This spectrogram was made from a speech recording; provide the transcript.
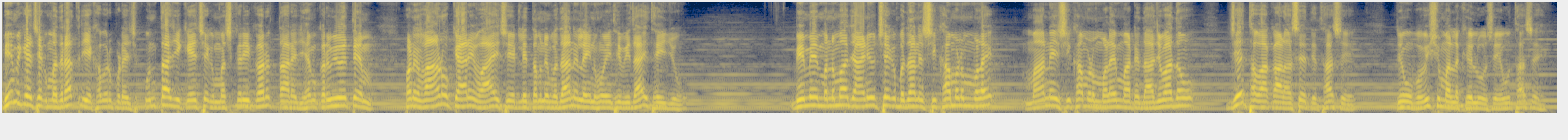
ભીમ કહે છે કે મધરાત્રિએ ખબર પડે છે. કુંતાજી કહે છે કે મશ્કરી કર, તારે જેમ કરવી હોય તેમ. પણ વાણું ક્યારે વાય છે એટલે તમને બધાને લઈને હું અહીંથી વિદાય થઈ જઉં. ભીમે મનમાં જાણ્યું છે કે બધાને શિખામણ મળે. માને શિખામણ મળે માટે દાજવા દઉં. જે થવા કાળ હશે તે થશે. જે ભવિષ્યમાં લખેલું હશે એવું થશે.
